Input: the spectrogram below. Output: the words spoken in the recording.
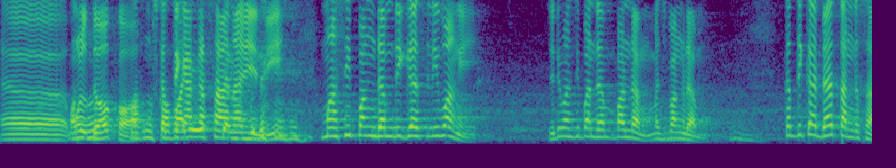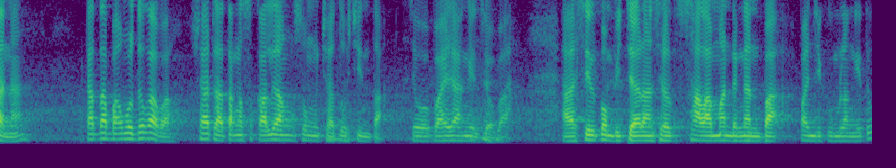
Eh, Muldoko. Mas ketika ke sana ini masih Pangdam tiga Siliwangi. Jadi masih pandang pandang, masih Pangdam. Ketika datang ke sana, kata Pak Muldoko apa? Saya datang sekali langsung jatuh cinta. Coba bayangin coba. Hasil pembicaraan, hasil salaman dengan Pak Panji Gumilang itu,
